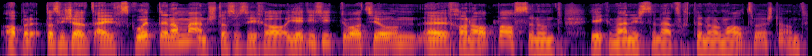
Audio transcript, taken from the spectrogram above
Aber das ist halt eigentlich das Gute am Mensch, dass er sich an jede Situation äh, kann anpassen kann. Und irgendwann ist es dann einfach der Normalzustand.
